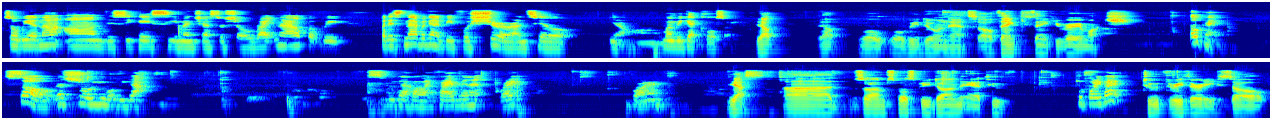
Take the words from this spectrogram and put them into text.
So we are not on the CKC Manchester show right now, but we but it's never gonna be for sure until you know when we get closer. Yep, yep. We'll we'll be doing that. So thank you, thank you very much. Okay, so let's show you what we got. So we got about like five minutes, right? Brian, Yes. Uh, so I'm supposed to be done at two two forty-five. two three thirty. So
